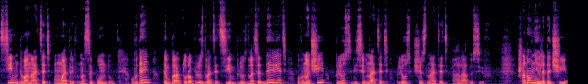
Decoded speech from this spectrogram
7-12 метрів на секунду. Вдень температура плюс 27, плюс 29, вночі плюс 18, плюс 16 градусів. Шановні глядачі,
